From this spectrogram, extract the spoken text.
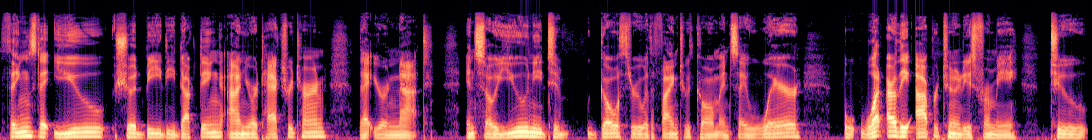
things that you should be deducting on your tax return that you're not, and so you need to go through with a fine-tooth comb and say where what are the opportunities for me to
